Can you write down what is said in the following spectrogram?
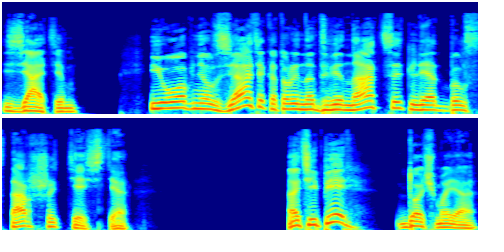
зятем». И обнял зятя, который на двенадцать лет был старше тестя. «А теперь, дочь моя,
